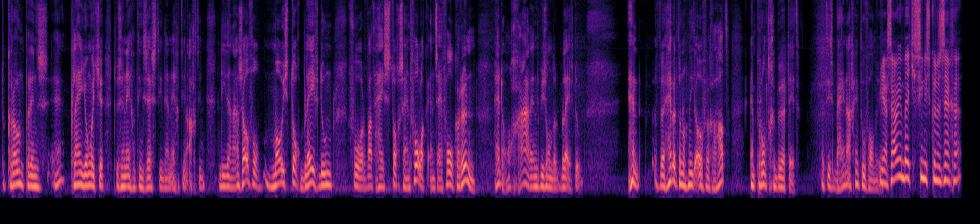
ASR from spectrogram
de kroonprins, hè, klein jongetje tussen 1916 en 1918, die daarna zoveel moois toch bleef doen voor wat hij toch zijn volk en zijn volkeren, hè, de Hongaren in het bijzonder, bleef doen. En we hebben het er nog niet over gehad en prompt gebeurt dit. Het is bijna geen toeval meer. Ja, zou je een beetje cynisch kunnen zeggen,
